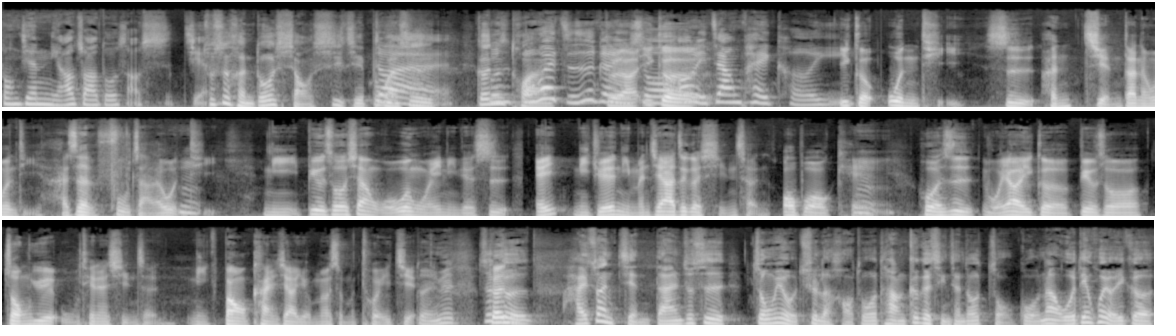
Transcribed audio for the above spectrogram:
中间你要抓多少时间？就是很多小细节，不管是跟团，不会只是跟你说、啊、哦，你这样配可以。一个问题是很简单的问题，还是很复杂的问题？嗯、你比如说像我问维尼的是，哎，你觉得你们家这个行程 O 不 OK？、嗯或者是我要一个，比如说中越五天的行程，你帮我看一下有没有什么推荐？对，因为这个还算简单，就是中越我去了好多趟，各个行程都走过。那我一定会有一个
